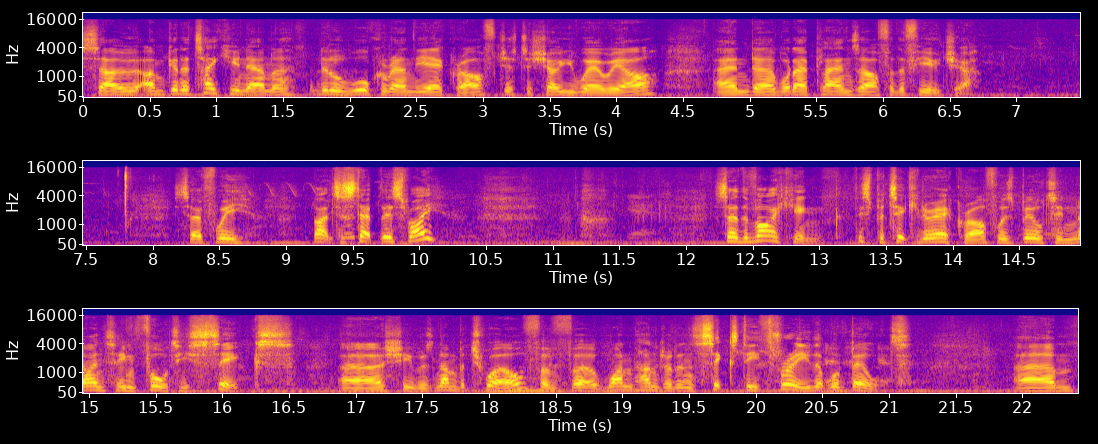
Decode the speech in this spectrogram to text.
So I'm going to take you now on a little walk around the aircraft just to show you where we are and uh, what our plans are for the future. So if we like to step this way. So the Viking, this particular aircraft was built in 1946. Uh, she was number 12 of uh, 163 that were built. Um,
